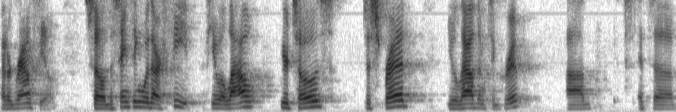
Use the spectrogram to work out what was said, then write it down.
better ground feel. So the same thing with our feet. If you allow your toes to spread, you allow them to grip. Um, it's, it's, a,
